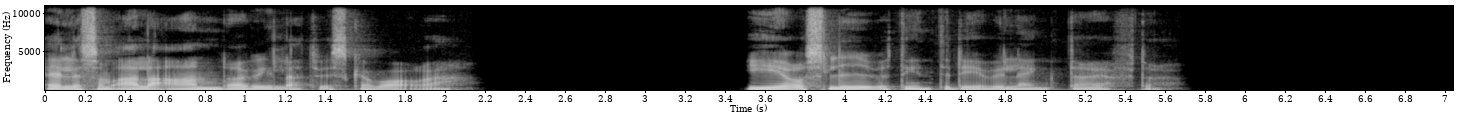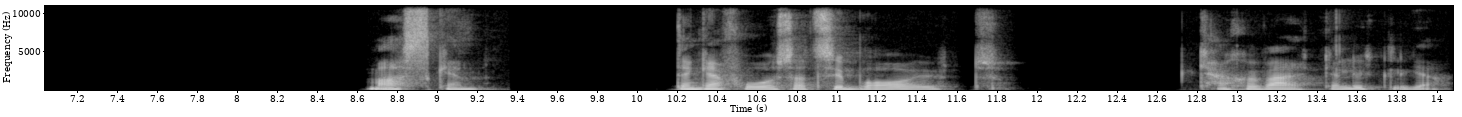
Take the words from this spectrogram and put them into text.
Eller som alla andra vill att vi ska vara. Ger oss livet inte det vi längtar efter. Masken. Den kan få oss att se bra ut. Kanske verka lyckliga.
